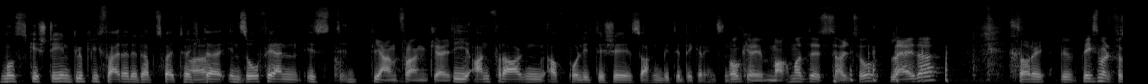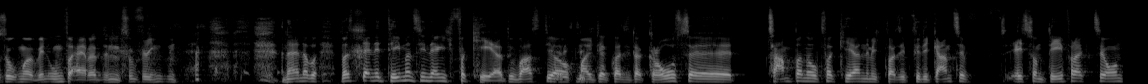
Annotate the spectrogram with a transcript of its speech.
muss gestehen, glücklich verheiratet, habe zwei Töchter. Insofern ist Die Anfragen gleich. die Anfragen auf politische Sachen bitte begrenzen. Okay, machen wir das halt so. Leider. Sorry. Nächstes Mal versuchen wir, wen Unverheirateten zu finden. Nein, aber was deine Themen sind eigentlich Verkehr. Du warst ja, auch mal der, quasi der große Zampano-Verkehr, nämlich quasi für die ganze SD-Fraktion,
